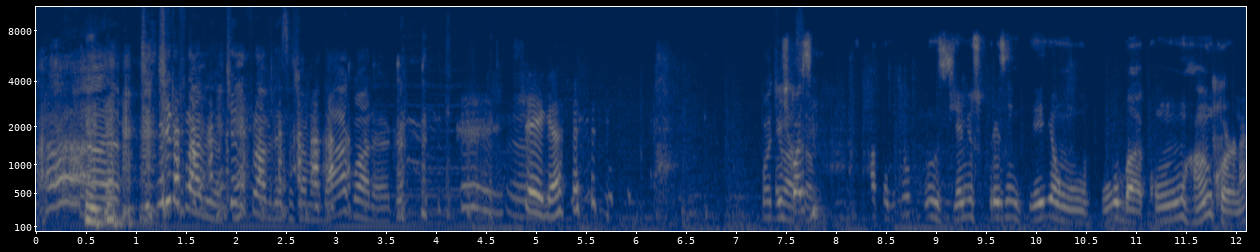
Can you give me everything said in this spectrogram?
Ah, tira o Flávio, tira o Flávio dessa chamada agora. Chega. Pode ir lá, quase os gêmeos presenteiam o Boba com um rancor, né?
